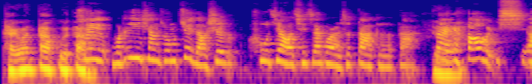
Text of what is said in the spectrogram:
台湾大哥大。所以我的印象中，最早是呼叫器，再过来是大哥大，代号很小。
